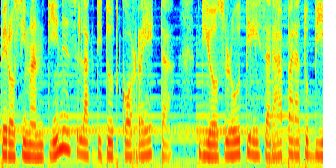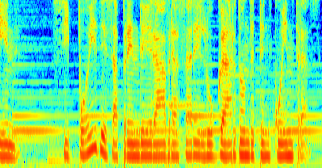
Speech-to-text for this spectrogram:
pero si mantienes la actitud correcta, Dios lo utilizará para tu bien. Si puedes aprender a abrazar el lugar donde te encuentras,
